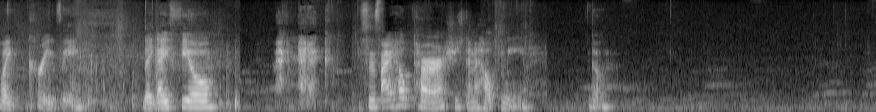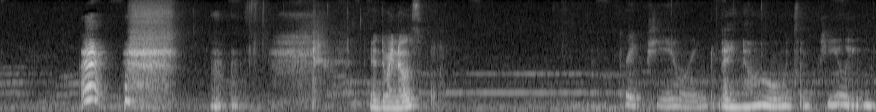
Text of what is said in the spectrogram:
Like crazy. Like I feel magnetic. Since I helped her, she's gonna help me. Go. You do my nose? It's like peeling. I know, it's like peeling.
